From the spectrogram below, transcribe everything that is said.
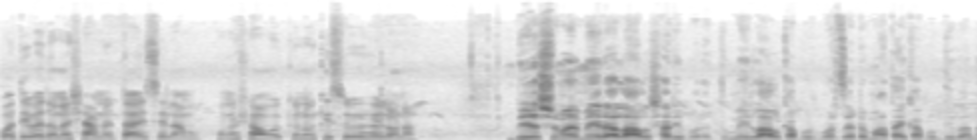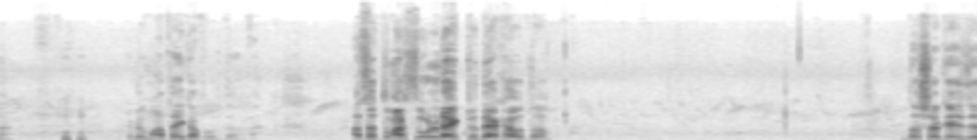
প্রতিবেদনের সামনে তো আইছিলাম কোনো সময় কোনো কিছুই হইল না। বিয়ের সময় মেয়েরা লাল শাড়ি পরে তুমি লাল কাপড় পরছো একটু মাথায় কাপড় দিবা না? একটু মাথায় কাপড় দাও। আচ্ছা তোমার চুলটা একটু দেখাও তো। দর্শক এই যে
